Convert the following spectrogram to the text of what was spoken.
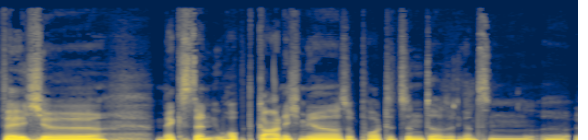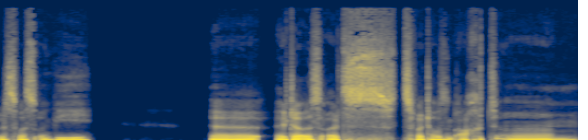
welche Macs denn überhaupt gar nicht mehr supported sind. Also die ganzen, äh, alles was irgendwie äh, älter ist als 2008. Ähm,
